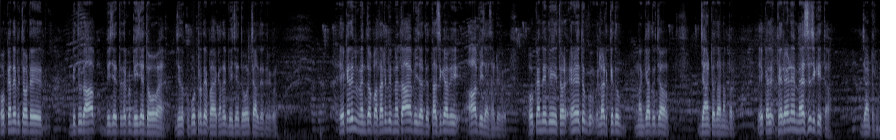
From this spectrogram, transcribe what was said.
ਉਹ ਕਹਿੰਦੇ ਵੀ ਤੁਹਾਡੇ ਵੀ ਤੂੰ ਤਾਂ ਬੀਜੇ ਤੇ ਕੋਈ ਬੀਜੇ ਦੋ ਹੈ। ਜਦੋਂ ਕੰਪਿਊਟਰ ਤੇ ਪਾਇਆ ਕਹਿੰਦੇ ਬੀਜੇ ਦੋ ਚੱਲਦੇ ਤੇਰੇ ਕੋਲ। ਇਹ ਕਹਿੰਦੇ ਵੀ ਮੈਨੂੰ ਤਾਂ ਪਤਾ ਨਹੀਂ ਵੀ ਮੈਂ ਤਾਂ ਆਹ ਵੀਜ਼ਾ ਦਿੱਤਾ ਸੀਗਾ ਵੀ ਆਹ ਵੀਜ਼ਾ ਸਾਡੇ ਕੋਲ। ਉਹ ਕਹਿੰਦੇ ਵੀ ਥੋ- ਇਹਨੇ ਤੋਂ ਗੁ- ਲੜਕੇ ਤੋਂ ਮੰਗਿਆ ਦੂਜਾ ਜੰਟ ਦਾ ਨੰਬਰ। ਇਹ ਕਹਿੰਦੇ ਫਿਰ ਇਹਨੇ ਮੈਸੇਜ ਕੀਤਾ ਜੰਟ ਨੂੰ।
